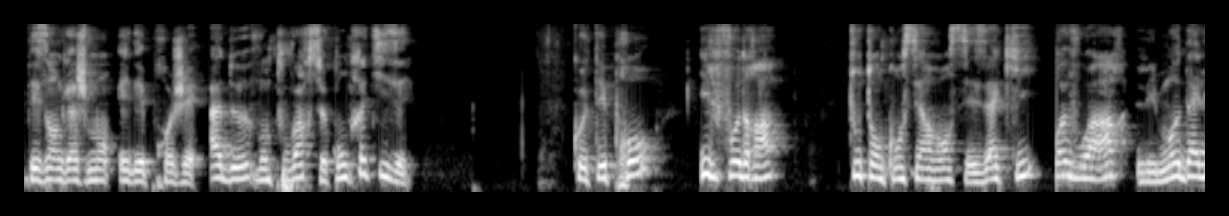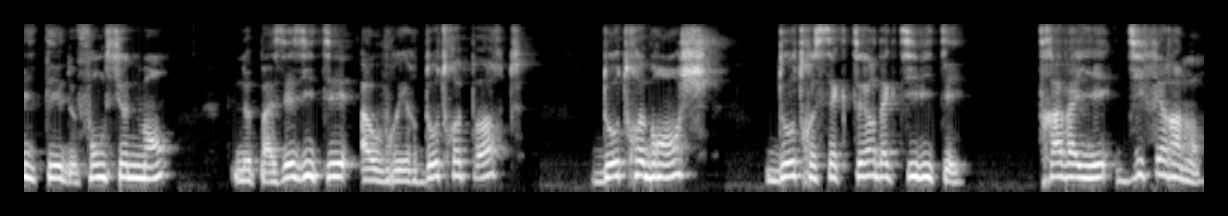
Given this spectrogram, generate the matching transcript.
Des engagements et des projets à deux vont pouvoir se concrétiser. Côté pro, il faudra, tout en conservant ses acquis, revoir les modalités de fonctionnement, ne pas hésiter à ouvrir d'autres portes, d'autres branches, d'autres secteurs d'activité, travailler différemment,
